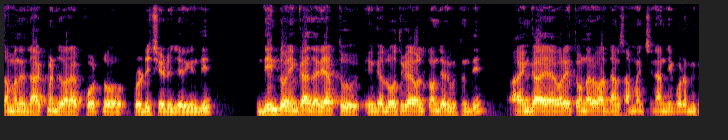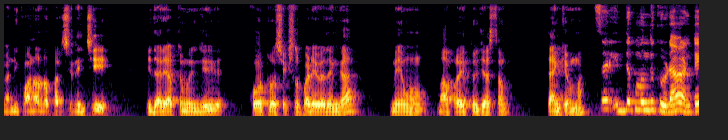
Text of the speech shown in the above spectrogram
సంబంధిత డాక్యుమెంట్ ద్వారా కోర్టులో ప్రొడ్యూస్ చేయడం జరిగింది. దీంట్లో ఇంకా దర్యాప్తు ఇంకా లోతుగా వెళ్ళటం జరుగుతుంది. ఇంకా ఎవరైతే ఉన్నారో దానికి సంబంధించిన అన్ని కూడా మీకు అన్ని కోణాల్లో పరిశీలించి ఈ దర్యాప్తు గురించి కోర్టులో శిక్షలు పడే విధంగా మేము మా ప్రయత్నం చేస్తాం. థ్యాంక్ యూ అమ్మా. సార్ ఇంతకు ముందు కూడా అంటే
